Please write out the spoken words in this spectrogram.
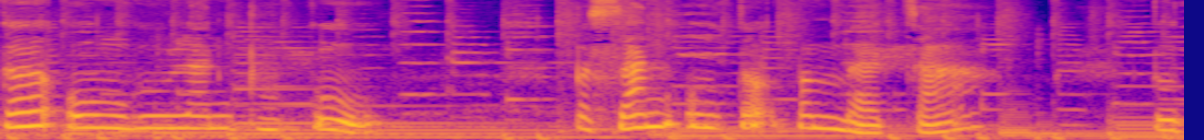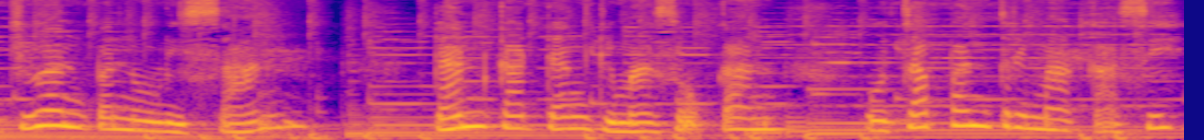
keunggulan buku, pesan untuk pembaca, tujuan penulisan, dan kadang dimasukkan ucapan terima kasih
